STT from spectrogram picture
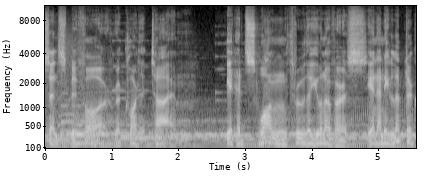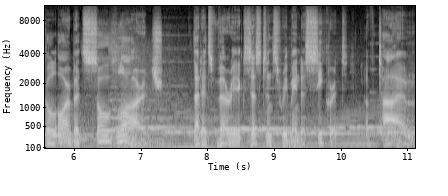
Since before recorded time, it had swung through the universe in an elliptical orbit so large that its very existence remained a secret of time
